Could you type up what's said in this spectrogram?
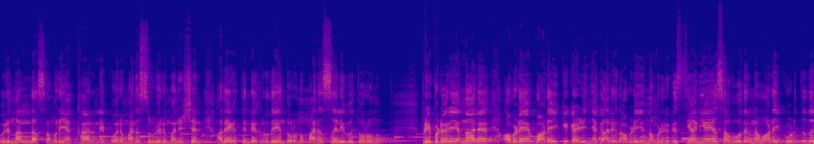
ഒരു നല്ല സമറിയക്കാരനെ പോലെ മനസ്സുള്ളൊരു മനുഷ്യൻ അദ്ദേഹത്തിന്റെ ഹൃദയം തുറന്നു മനസ്സലിവ് തുറന്നു. പ്രിയപ്പെട്ടവരെ എന്നാൽ അവിടെ വാടകയ്ക്ക് കഴിഞ്ഞ കാലത്ത് അവിടെയും നമ്മളൊരു ക്രിസ്ത്യാനിയായ സഹോദരനെ വാടകയ്ക്ക് കൊടുത്തത്.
